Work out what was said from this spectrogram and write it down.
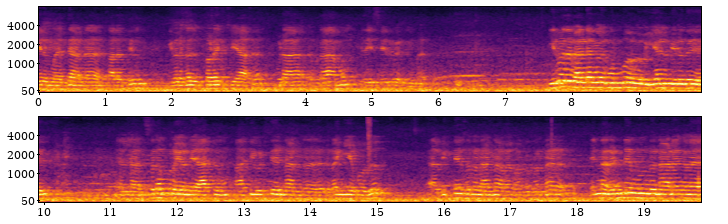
பெருமையான காலத்தில் இவர்கள் தொடர்ச்சியாக விடா விடாமல் இதை செய்து வருகின்றனர். இருபது வருடங்கள் முன்பு இயல் விருது எல்லாம் சிறப்புரை ஒன்றை ஆற்றும் ஆற்றிவிட்டு நான் இறங்கிய போது விக்னேஸ்வரன் அண்ணா வந்து சொன்னார் என்ன ரெண்டு மூன்று நாடகங்களை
